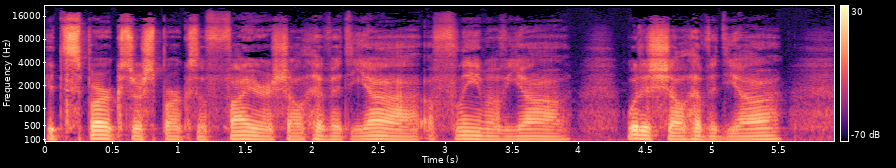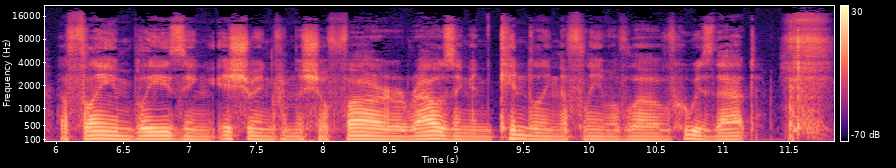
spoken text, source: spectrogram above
Its sparks are sparks of fire, Shalhevet Yah, a flame of Yah. What is Shalhevet Yah? A flame blazing, issuing from the shofar, arousing and kindling the flame of love. Who is that?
